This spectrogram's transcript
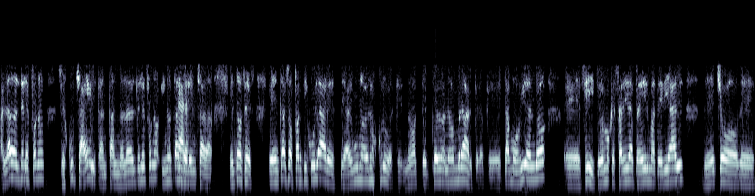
al lado del teléfono, se escucha a él cantando al lado del teléfono y no tanto la hinchada. Entonces, en casos particulares de alguno de los clubes que no te puedo nombrar, pero que estamos viendo, eh, sí, tuvimos que salir a pedir material, de hecho, de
